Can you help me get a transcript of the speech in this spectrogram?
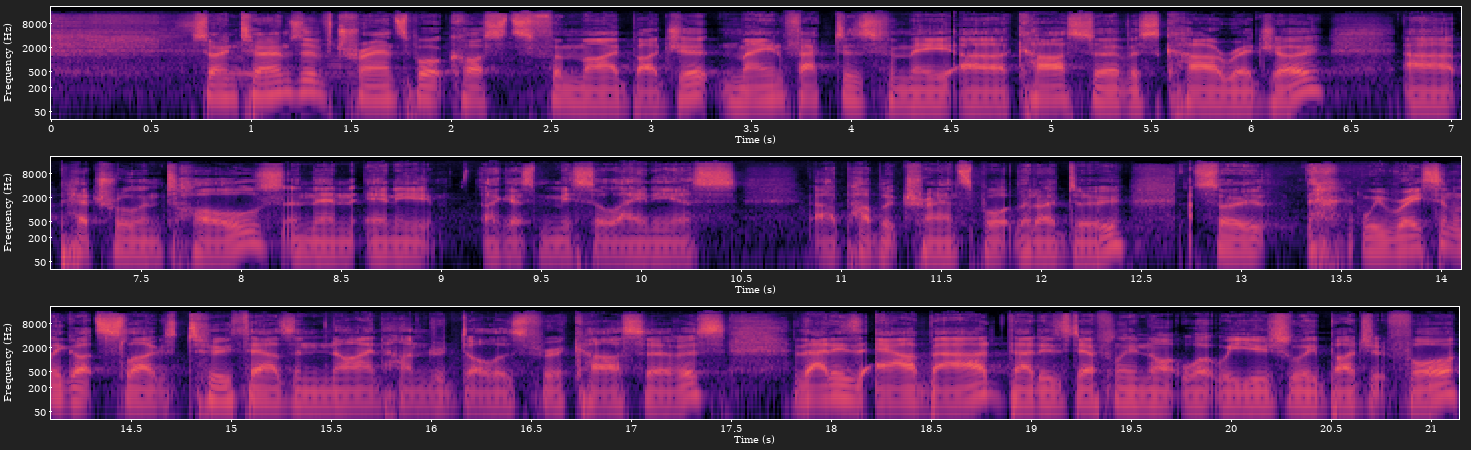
so, in terms of transport costs for my budget, main factors for me are car service, car rego, uh, petrol and tolls, and then any, I guess, miscellaneous uh, public transport that I do. So, we recently got slugs $2,900 for a car service. That is our bad. That is definitely not what we usually budget for.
